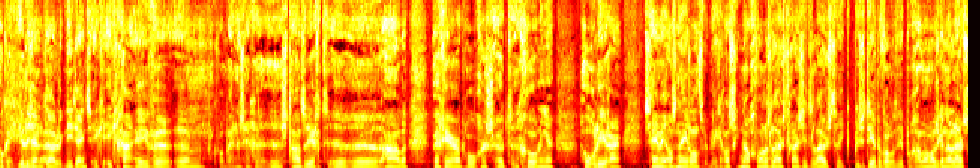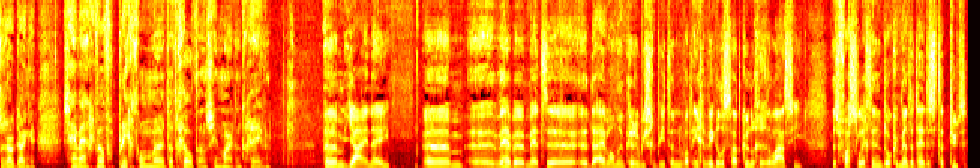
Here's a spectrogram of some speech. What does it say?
Oké, jullie zijn het duidelijk niet eens. Ik, ik ga even, ehm, ik wou bijna zeggen, staatsrecht halen... bij Gerhard Hoggers uit Groningen, hoogleraar. Zijn wij als Nederland... Als ik nou gewoon als luisteraar zit te luisteren... ik presenteer toevallig dit programma... maar als ik naar luister zou ik denken... zijn we eigenlijk wel verplicht om dat geld aan Sint Maarten te geven? Ehm, ja en nee. Ehm, eh, we hebben met eh, de eilanden in het Caribisch gebied... een wat ingewikkelde staatkundige relatie. Dat is vastgelegd in een document, dat heet het statuut.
